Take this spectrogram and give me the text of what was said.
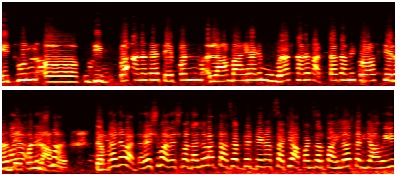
इथून दिवा स्थानक आहे ते पण लांब आहे आणि मुंब्रा स्थानक आत्ताच आम्ही क्रॉस केलं ते पण लांब आहे. धन्यवाद रेश्मा रेश्मा धन्यवाद ताजे अपडेट देण्यासाठी. आपण जर पाहिलं तर यावेळी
